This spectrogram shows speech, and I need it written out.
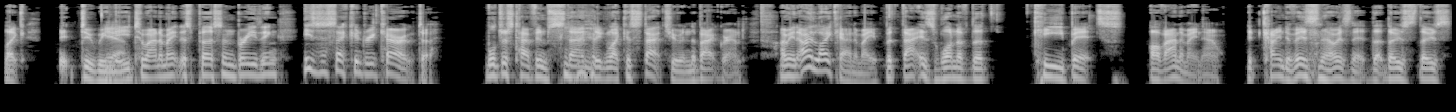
Like, do we Yeah. need to animate this person breathing? He's a secondary character. We'll just have him standing like a statue in the background. I mean, I like anime, but that is one of the key bits of anime now. It kind of is now, isn't it? That those those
